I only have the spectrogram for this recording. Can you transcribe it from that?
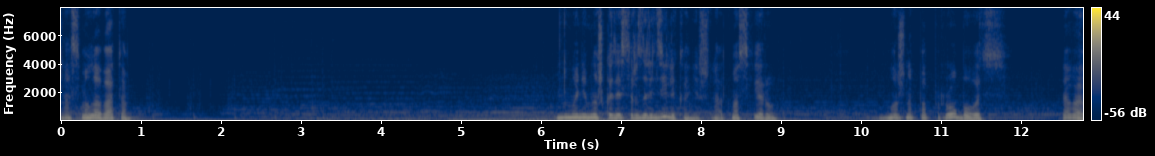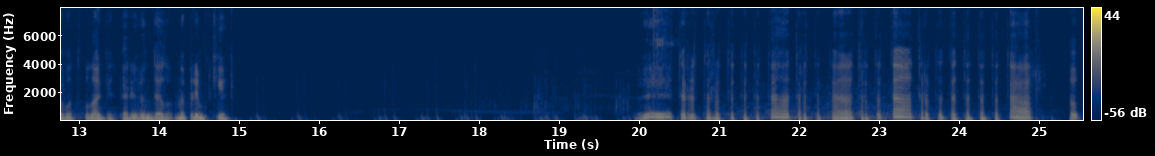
Нас маловато. Ну, мы немножко здесь разрядили, конечно, атмосферу. Можно попробовать. Давай вот в лагерь Ривенделла напрямки. Оп.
